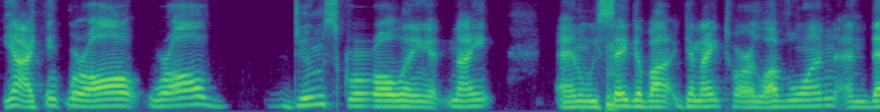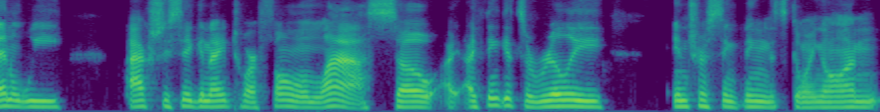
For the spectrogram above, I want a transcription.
yeah i think we're all we're all doom scrolling at night and we say goodbye goodnight to our loved one and then we actually say goodnight to our phone last. So I, I think it's a really interesting thing that's going on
